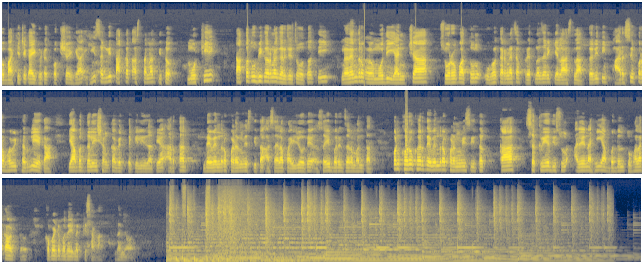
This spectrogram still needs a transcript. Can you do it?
बाकीचे काही घटक पक्ष ह्या ही सगळी ताकद असताना तिथं मोठी ताकद उभी करणं गरजेचं होतं. ती नरेंद्र मोदी यांच्या स्वरूपातून उभं करण्याचा प्रयत्न जरी केला असला तरी ती फारशी प्रभावी ठरली आहे का? याबद्दलही शंका व्यक्त केली जाते. अर्थात देवेंद्र फडणवीस तिथं असायला पाहिजे होते असंही बरेच जण म्हणतात. पण खरोखर देवेंद्र फडणवीस इथं का सक्रिय दिसून आले नाही याबद्दल तुम्हाला काय वाटतं? कमेंटमध्ये नक्की सांगा. धन्यवाद.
